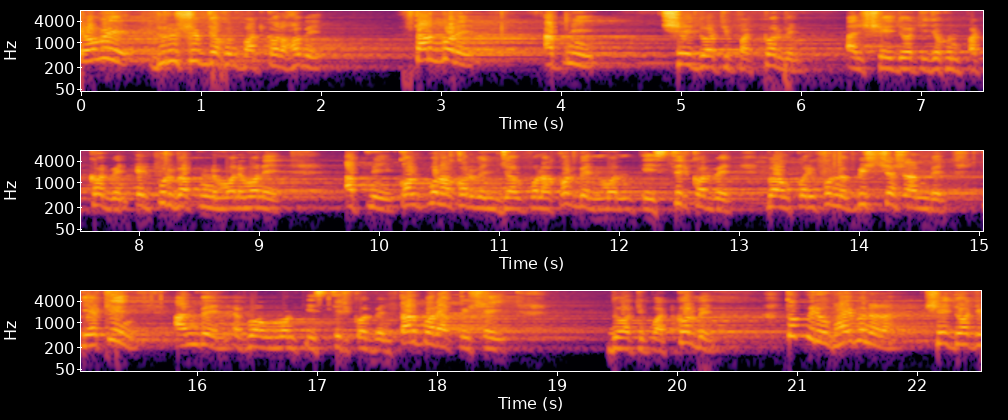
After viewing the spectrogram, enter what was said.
এভাবে দুরুশ্বর যখন পাঠ করা হবে, তারপরে আপনি সেই দোয়াটি পাঠ করবেন আর সেই দোয়াটি যখন পাঠ করবেন, এর পূর্বে আপনার মনে মনে আপনি কল্পনা করবেন, জল্পনা করবেন, মনকে স্থির করবেন এবং পরিপূর্ণ বিশ্বাস আনবেন, ইয়াকিন আনবেন এবং মনকে স্থির করবেন। তারপরে আপনি সেই দোয়াটি পাঠ করবেন। তো প্রিয় ভাই বোনেরা সেই দোয়াটি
